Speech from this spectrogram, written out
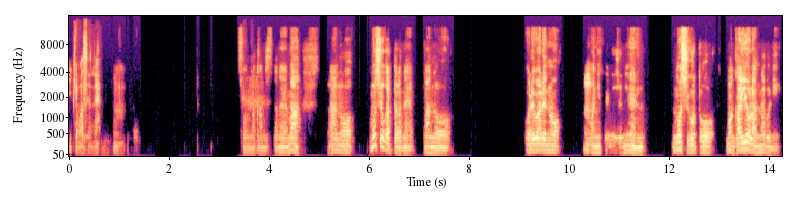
いけませんね。うん。そんな感じですかね。まうんあ、あの、もしよかったらね、あの、我々の、うんまあ、2022年の仕事を、まあ、概要欄などに、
